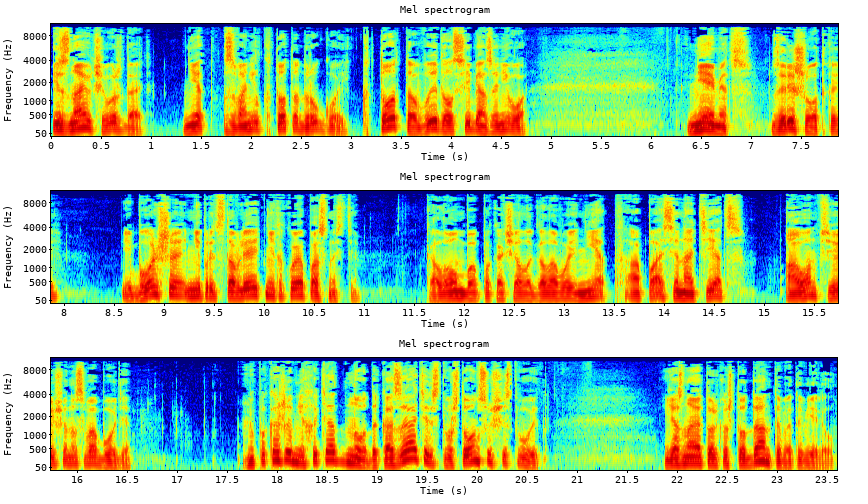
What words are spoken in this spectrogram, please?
и знаю, чего ждать. Нет, звонил кто-то другой, кто-то выдал себя за него. Немец за решеткой и больше не представляет никакой опасности. Коломба покачала головой. Нет, опасен отец, а он все еще на свободе. Ну покажи мне хоть одно доказательство, что он существует. Я знаю только, что Данте в это верил,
